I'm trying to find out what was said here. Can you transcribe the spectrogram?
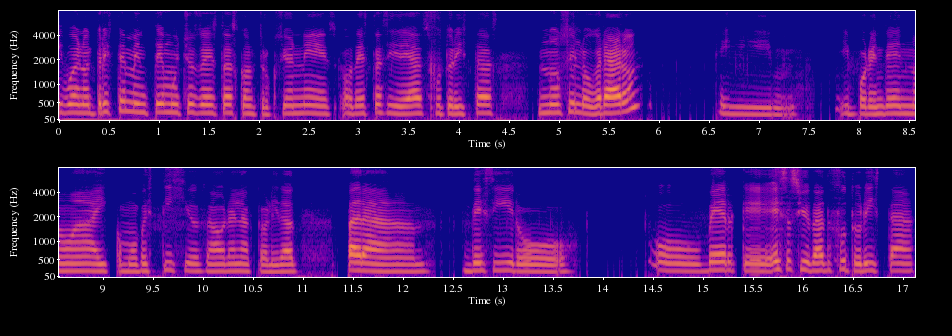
Y bueno, tristemente muchas de estas construcciones o de estas ideas futuristas no se lograron y, y por ende no hay como vestigios ahora en la actualidad para decir o, o ver que esa ciudad futurista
